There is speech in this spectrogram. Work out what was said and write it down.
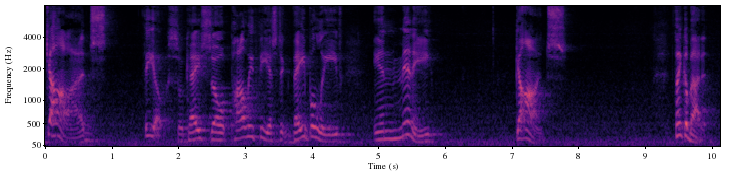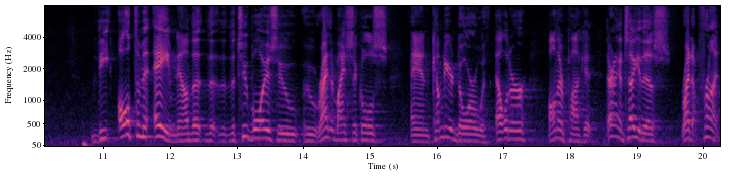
gods theos. Okay, so polytheistic, they believe in many gods. Think about it. The ultimate aim, now, the, the, the two boys who, who ride their bicycles and come to your door with elder on their pocket, they're not going to tell you this right up front,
